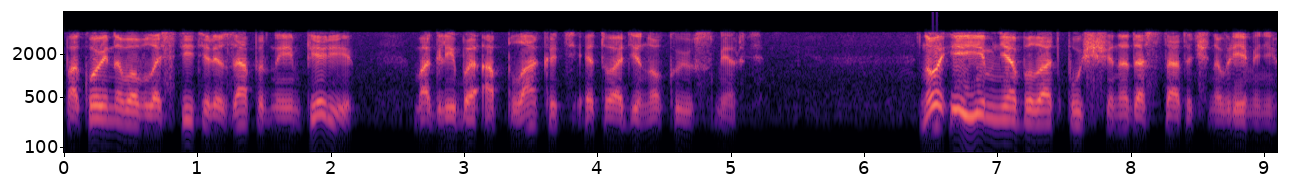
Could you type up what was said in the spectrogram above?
покойного властителя Западной империи – могли бы оплакать эту одинокую смерть. Но и им не было отпущено достаточно времени.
